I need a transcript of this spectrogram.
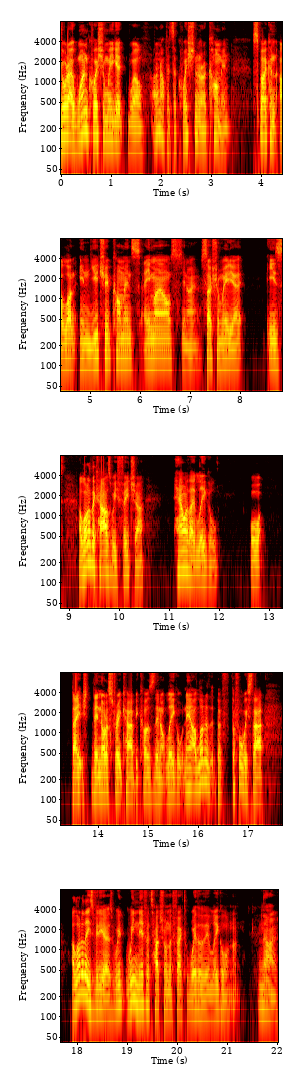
Jordo, one question we get, well, I don't know if it's a question or a comment, spoken a lot in YouTube comments, emails, you know, social media, is a lot of the cars we feature, how are they legal? Or they, they're not a street car because they're not legal. Now, a lot of the, before we start, a lot of these videos, we, we never touch on the fact whether they're legal or not. No,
